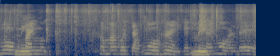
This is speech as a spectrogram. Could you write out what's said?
โม่ก็ไปหมดเขามาบริจาคโม่ให้แกก็ได้โม่อันแรก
